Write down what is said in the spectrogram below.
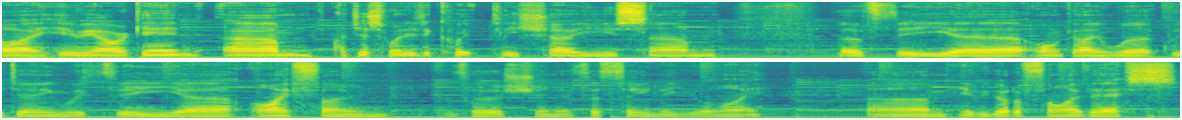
Hi, here we are again. Um, I just wanted to quickly show you some of the uh, ongoing work we're doing with the uh, iPhone version of Athena UI. Um, here we've got a 5S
